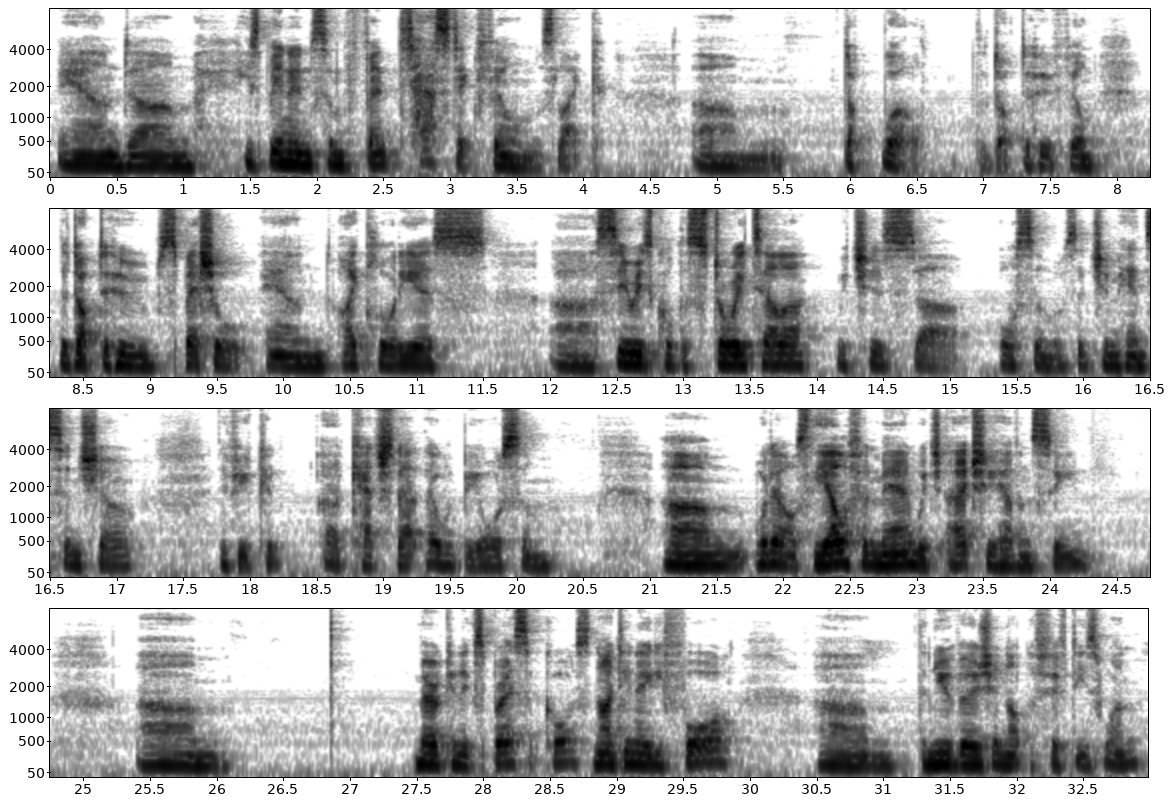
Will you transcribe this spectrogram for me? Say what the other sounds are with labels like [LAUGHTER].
and um, he's been in some fantastic films like, um, well, the Doctor Who film, the Doctor Who special, and I Claudius, a series called The Storyteller, which is uh, awesome. It was a Jim Henson show. If you could uh, catch that, that would be awesome. Um, what else? The Elephant Man, which I actually haven't seen. Um, American Express, of course, 1984. Um, the new version, not the 50s one.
